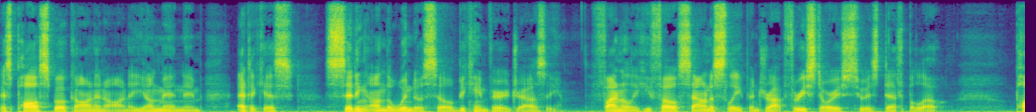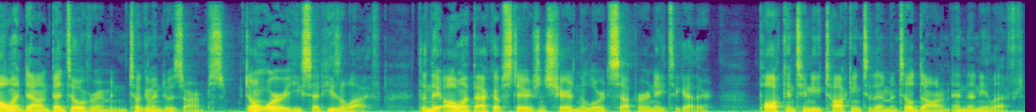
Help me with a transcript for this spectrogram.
As Paul spoke on and on, a young man named Eutychus, sitting on the windowsill, became very drowsy. Finally, he fell sound asleep and dropped three stories to his death below. Paul went down, bent over him, and took him into his arms. Don't worry, he said, he's alive. Then they all went back upstairs and shared in the Lord's Supper and ate together. Paul continued talking to them until dawn, and then he left.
